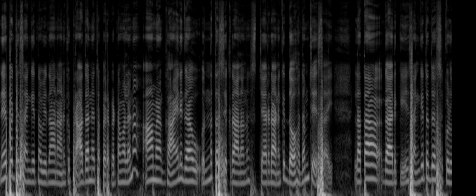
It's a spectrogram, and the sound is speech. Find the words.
నేపథ్య సంగీత విధానానికి ప్రాధాన్యత పెరగటం వలన ఆమె గాయనిగా ఉన్నత శిఖరాలను చేరడానికి దోహదం చేశాయి. లతా గారికి సంగీత దర్శకుడు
